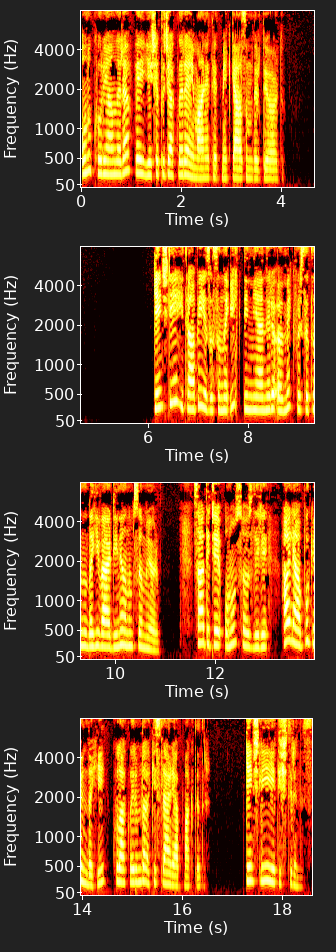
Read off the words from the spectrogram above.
onu koruyanlara ve yaşatacaklara emanet etmek lazımdır diyordu. Gençliğe hitabe yazısını ilk dinleyenlere övmek fırsatını dahi verdiğini anımsamıyorum. Sadece onun sözleri hala bugün dahi kulaklarımda akisler yapmaktadır. Gençliği yetiştiriniz.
